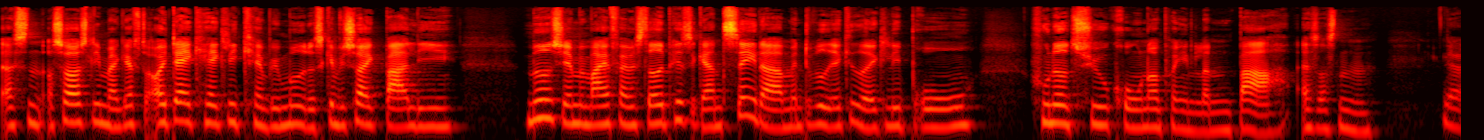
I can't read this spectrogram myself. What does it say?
er sådan, og så også lige mærke efter, og i dag kan jeg ikke lige kæmpe imod det, skal vi så ikke bare lige mødes hjemme med mig, for jeg vil stadig pisse gerne se dig, men du ved, jeg gider ikke lige bruge 120 kroner på en eller anden bar, altså sådan, Ja.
